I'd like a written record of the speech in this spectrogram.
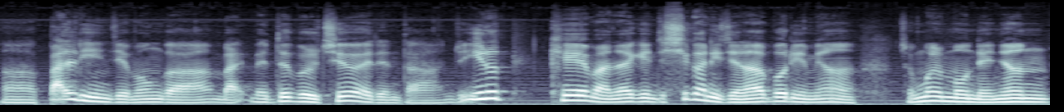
어, 빨리 이제 뭔가 마- 매듭을 지어야 된다. 이제 이렇게 만약에 이제 시간이 지나버리면 정말 뭐 내년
